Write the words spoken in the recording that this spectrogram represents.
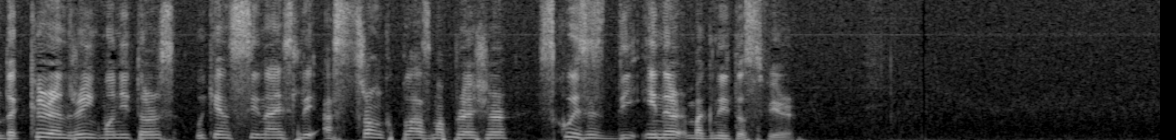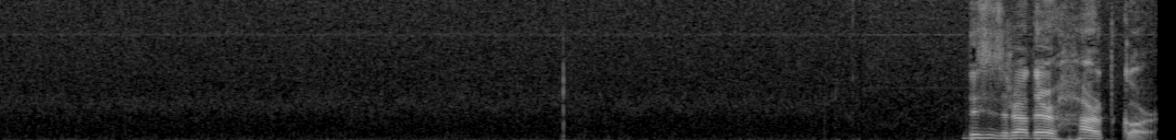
On the current ring monitors we can see nicely a strong plasma pressure squeezes the inner magnetosphere. This is rather hardcore.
